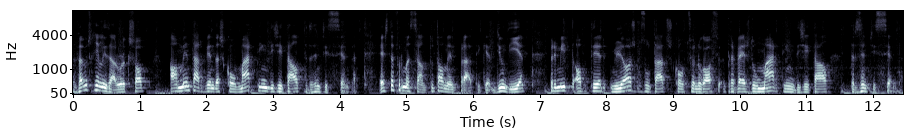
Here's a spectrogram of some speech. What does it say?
vamos realizar o workshop Aumentar vendas com Marketing Digital 360. Esta formação totalmente prática de um dia permite obter melhores resultados com o seu negócio através do Marketing Digital 360.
